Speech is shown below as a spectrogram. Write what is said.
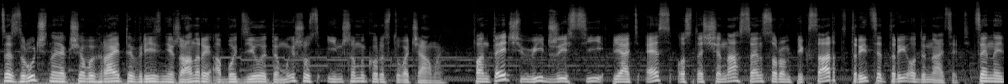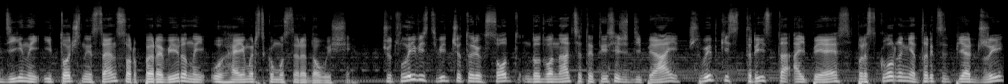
Це зручно, якщо ви граєте в різні жанри або ділите мишу з іншими користувачами. Fantech VGC 5S оснащена сенсором PixArt 3311. Це надійний і точний сенсор, перевірений у геймерському середовищі. Чутливість від 400 до 12 тисяч DPI, швидкість 300 IPS, прискорення 35G,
